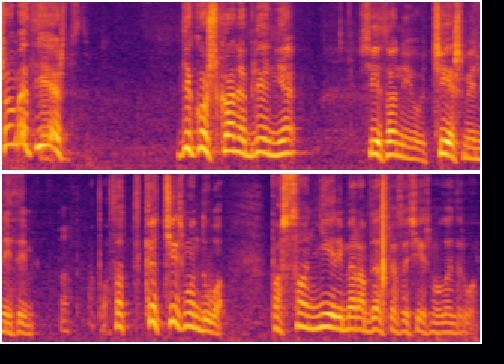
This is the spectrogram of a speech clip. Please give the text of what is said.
Shumë e thjeshtë. Dikush shkon e blen një, si i thoni ju, çeshme i thim. Po. po thot këtë çeshme dua. Po sa njeri merr abdes prej asaj çeshme vëllai nderuar.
